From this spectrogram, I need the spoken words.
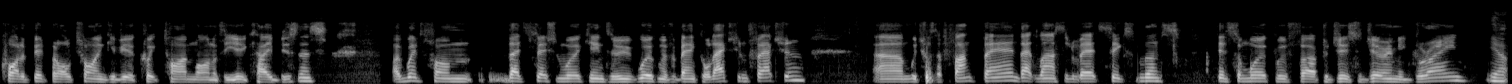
quite a bit, but I'll try and give you a quick timeline of the UK business. I went from that session work into working with a band called Action Faction, um, which was a funk band. That lasted about six months. Did some work with uh, producer Jeremy Green, Yeah.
